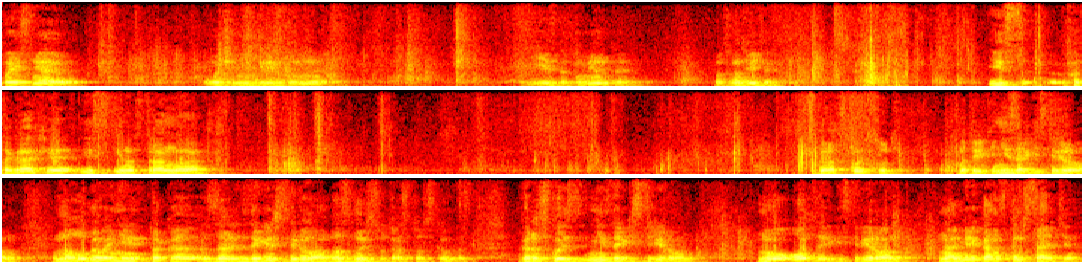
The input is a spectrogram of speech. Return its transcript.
поясняю, очень интересно у меня есть документы. Вот смотрите. Из фотография из иностранного городской суд. Смотрите, не зарегистрирован. В налоговой не только зарегистрирован областной суд Ростовской области. Городской не зарегистрирован. Но он зарегистрирован на американском сайте.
